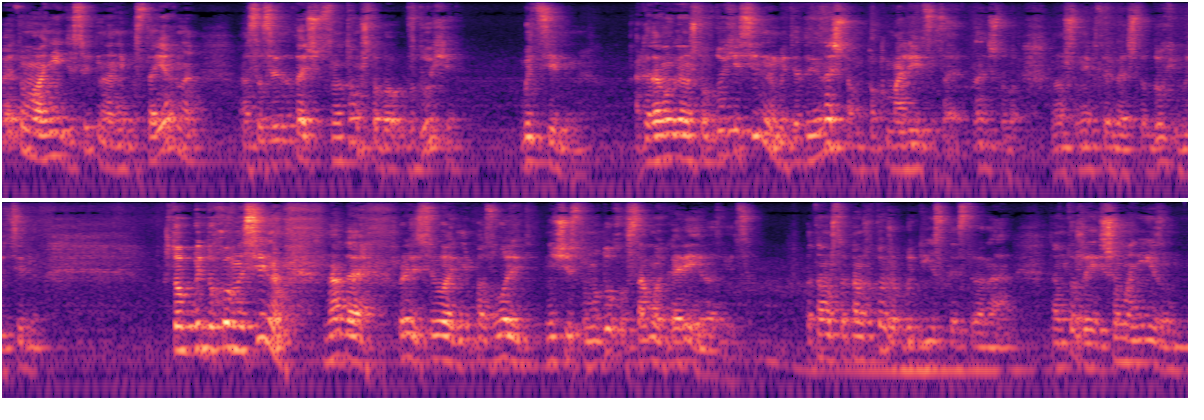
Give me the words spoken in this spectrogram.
Поэтому они действительно, они постоянно сосредотачиваются на том, чтобы в духе быть сильными. А когда мы говорим, что в духе сильным быть, это не значит, что там только молиться за это, знаете, чтобы, потому что некоторые говорят, что в духе быть сильным. Чтобы быть духовно сильным, надо, прежде всего, не позволить нечистому духу в самой Корее развиться. Потому что там же тоже буддийская страна, там тоже есть шаманизм.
